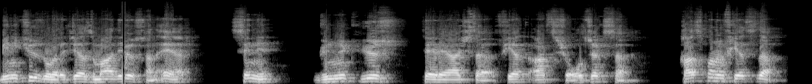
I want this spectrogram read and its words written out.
1200 dolara cihazı mal ediyorsan eğer senin günlük 100 TLH'da fiyat artışı olacaksa kasmanın fiyatı da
